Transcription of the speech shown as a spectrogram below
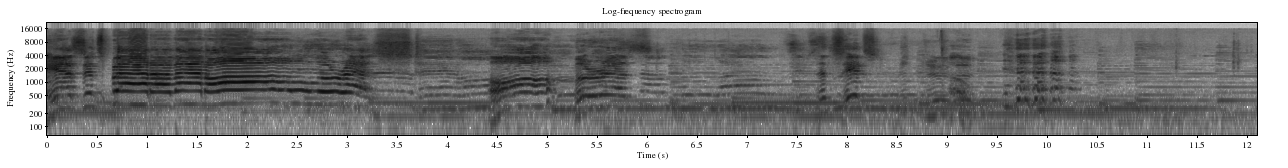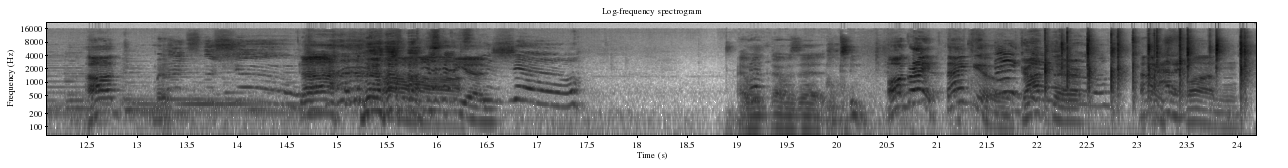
Yes, it's better than all the rest. All the rest. It's it's. Uh, Ah, you see the, uh, Show. That was, that was it. oh, great! Thank you. Thank Got you. there. That was fun.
